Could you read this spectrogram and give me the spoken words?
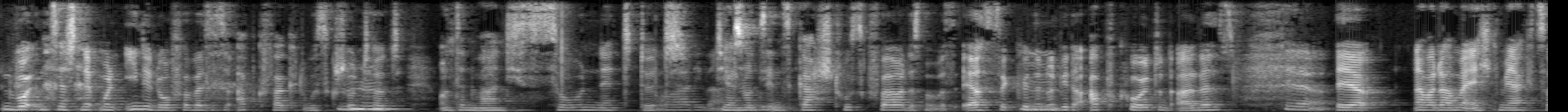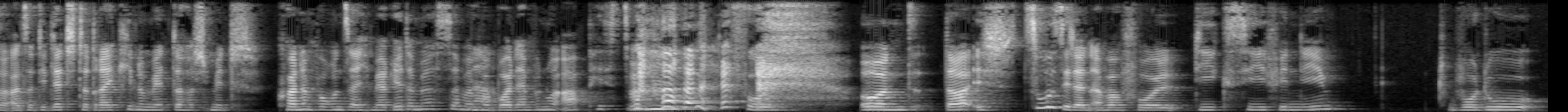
und wollten zuerst nicht mal reinlaufen, weil sie so abgefuckt ausgeschaut hat. Und dann waren die so nett dort. Boah, die die haben so uns lieb. ins Gasthaus gefahren, dass wir was Erste können und wieder abgeholt und alles. Ja. Ja, aber da haben wir echt gemerkt, so, also die letzten drei Kilometer hast du mit keinem von uns eigentlich mehr reden müssen, weil Nein. wir beide einfach nur abpisst waren. Voll. Und da ist Susi dann aber voll die gsi, finde ich, wo du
